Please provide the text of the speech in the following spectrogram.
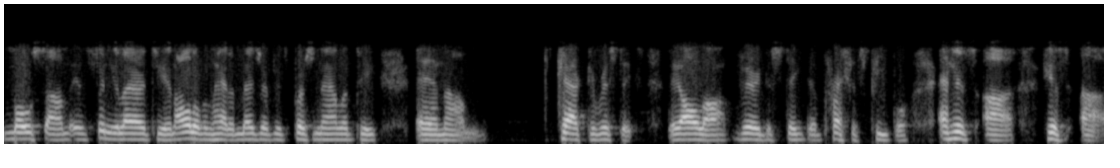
most um, in similarity, and all of them had a measure of his personality and um, characteristics. They all are very distinct and precious people. And his uh, his uh,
